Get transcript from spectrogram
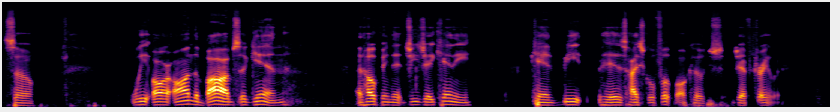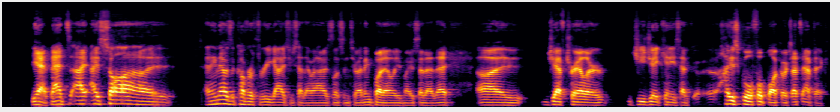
So we are on the Bobs again, and hoping that GJ Kinney can beat his high school football coach Jeff Traylor. Yeah, that's I, I saw. Uh, I think that was the cover three guys who said that when I was listening to. I think Bud Elliott might have said that. That uh, Jeff Traylor, GJ Kinney's head uh, high school football coach. That's epic.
